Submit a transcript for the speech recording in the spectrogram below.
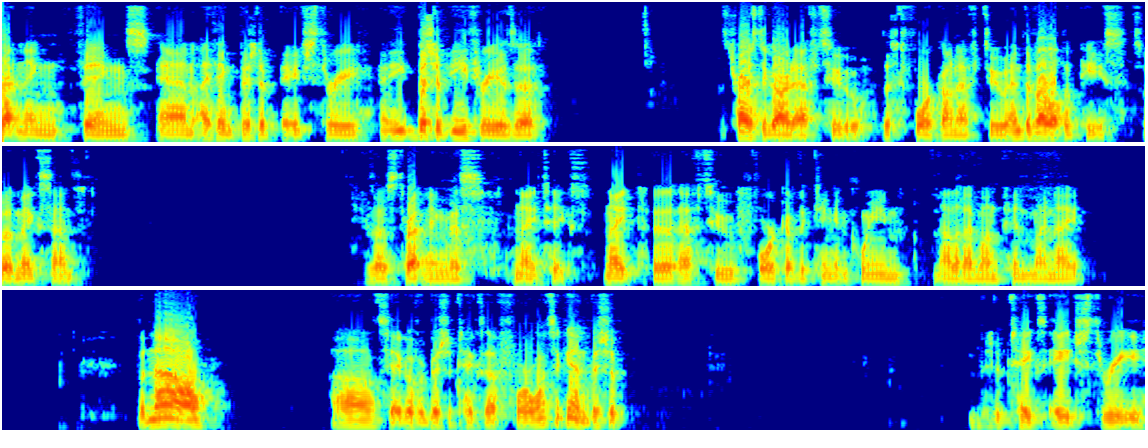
threatening things, and I think bishop h3, bishop e3 is a tries to guard f2, this fork on f2, and develop a piece, so it makes sense. Because I was threatening this knight takes knight to f2 fork of the king and queen, now that I've unpinned my knight. But now, uh, let's see, I go for bishop takes f4. Once again, bishop bishop takes h3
